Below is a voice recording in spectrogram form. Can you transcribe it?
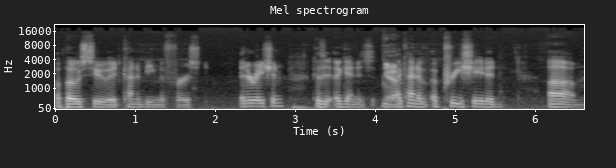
opposed to it kind of being the first iteration. Because again, it's Yeah. I kind of appreciated, um,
